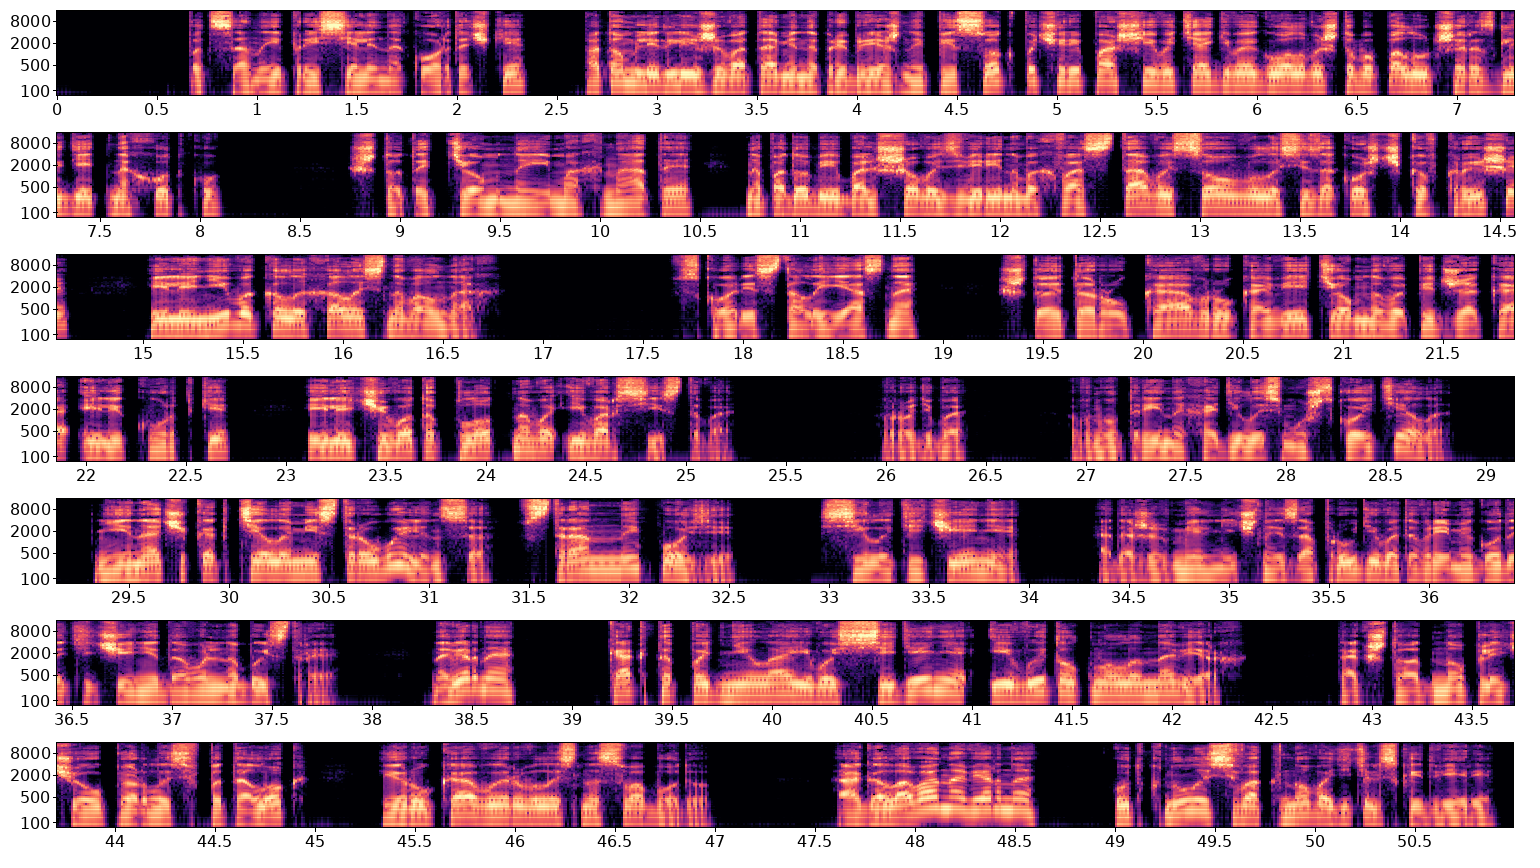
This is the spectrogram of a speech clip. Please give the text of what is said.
Пацаны присели на корточки, потом легли животами на прибрежный песок по черепашьи, вытягивая головы, чтобы получше разглядеть находку. Что-то темное и мохнатое, наподобие большого звериного хвоста, высовывалось из окошечка в крыше и лениво колыхалось на волнах. Вскоре стало ясно, что это рука в рукаве темного пиджака или куртки, или чего-то плотного и ворсистого. Вроде бы внутри находилось мужское тело, не иначе как тело мистера Уиллинса в странной позе. Сила течения, а даже в мельничной запруде в это время года течение довольно быстрое, наверное, как-то подняла его с сиденья и вытолкнула наверх, так что одно плечо уперлось в потолок, и рука вырвалась на свободу. А голова, наверное, уткнулась в окно водительской двери.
